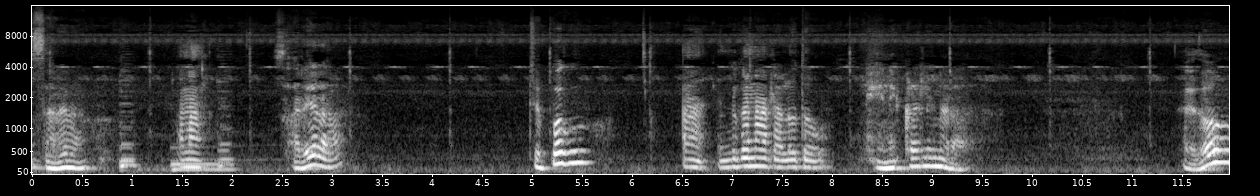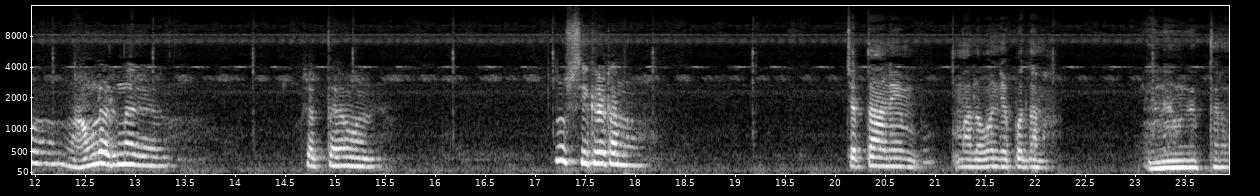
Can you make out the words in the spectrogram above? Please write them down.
సరేనా? అన్న. సరేరా. చెప్పకు. ఆ, ఎందుకన్నా అట్లా అడుగుతావు నేను ఎక్కడ అడిగినారా? ఏదో మామూలు అడిగినా చెప్తావేమో అని. నువ్వు సీక్రెట్ అన్నావు. చెప్తా అని మా లోన్ చెప్పొద్దన్న నేనేమని చెప్తారా?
